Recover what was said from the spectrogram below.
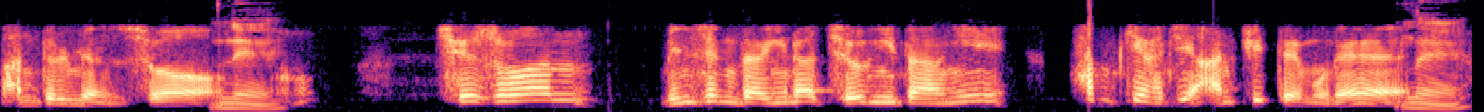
만들면서 네. 어, 최소한 민생당이나 정의당이 함께하지 않기 때문에 네.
